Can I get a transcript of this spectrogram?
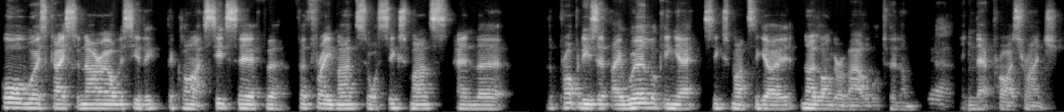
or worst case scenario, obviously the, the client sits there for, for three months or six months and the, the properties that they were looking at six months ago no longer available to them yeah. in that price range.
